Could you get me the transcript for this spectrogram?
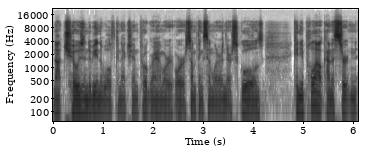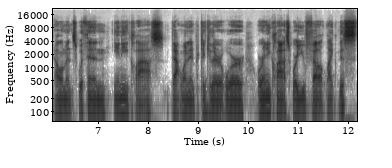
not chosen to be in the Wolf Connection program, or or something similar in their schools? Can you pull out kind of certain elements within any class, that one in particular, or or any class where you felt like this?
